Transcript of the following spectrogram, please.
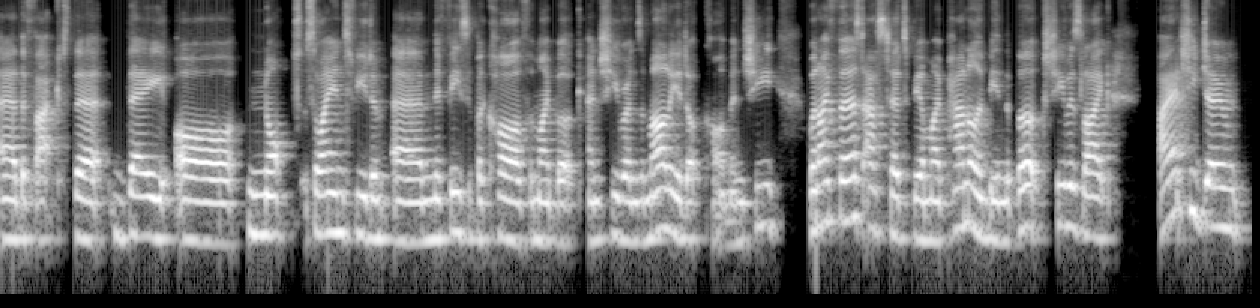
uh, the fact that they are not. So I interviewed um, Nafisa Bakkar for my book, and she runs Amaliah.com. And she, when I first asked her to be on my panel and be in the book, she was like, I actually don't.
